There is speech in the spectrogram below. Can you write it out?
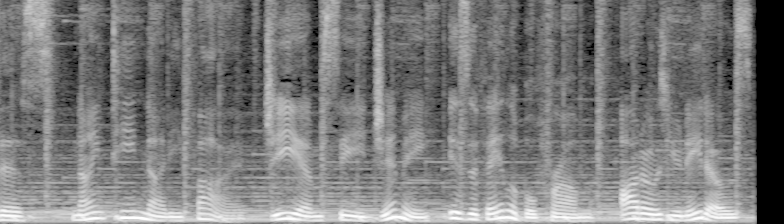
This 1995 GMC Jimmy is available from Autos Unidos.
